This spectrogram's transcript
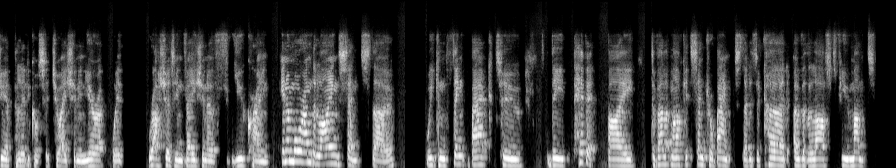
geopolitical situation in Europe with Russia's invasion of Ukraine. In a more underlying sense, though, we can think back to the pivot by developed market central banks that has occurred over the last few months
